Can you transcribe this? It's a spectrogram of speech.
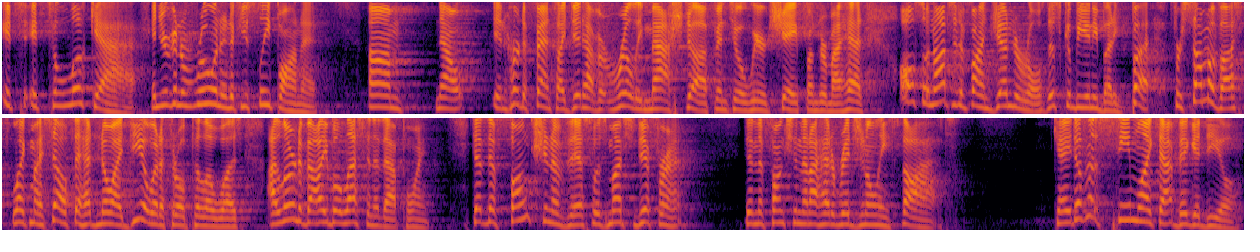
it's, it's to look at. And you're going to ruin it if you sleep on it. Um, now, in her defense, I did have it really mashed up into a weird shape under my head. Also, not to define gender roles, this could be anybody. But for some of us, like myself, that had no idea what a throw pillow was, I learned a valuable lesson at that point. That the function of this was much different than the function that I had originally thought. Okay, it doesn't seem like that big a deal.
